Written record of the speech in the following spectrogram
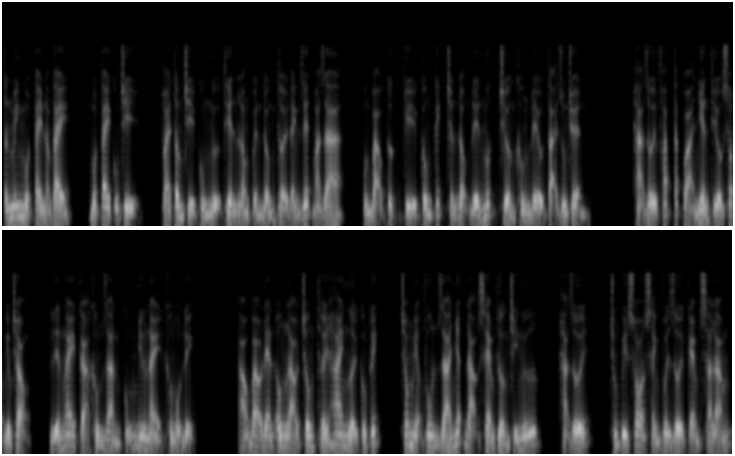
Tần Minh một tay nắm tay, một tay cũng chỉ, toái tâm chỉ cùng ngự thiên long quyền đồng thời đánh giết mà ra, cuồng bạo cực kỳ công kích chấn động đến mức trường không đều tại dung chuyển. Hạ giới pháp tắc quả nhiên thiếu sót nghiêm trọng, liền ngay cả không gian cũng như này không ổn định. Áo bào đen ông lão trông thấy hai người công kích, trong miệng phun ra nhất đạo xem thường chi ngữ, hạ giới, trung quy so sánh với giới kém xa lắm.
